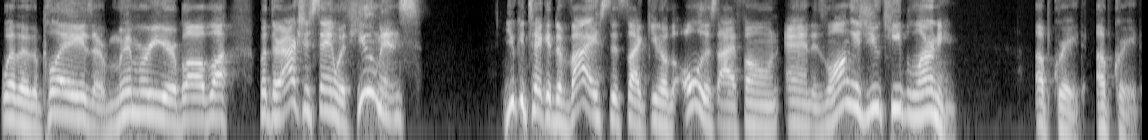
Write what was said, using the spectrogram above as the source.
whether the plays or memory or blah blah blah. But they're actually saying with humans you can take a device that's like you know the oldest iphone and as long as you keep learning upgrade upgrade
